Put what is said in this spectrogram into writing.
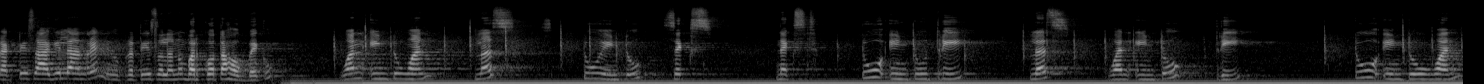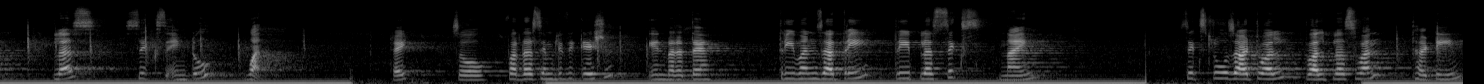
ಪ್ರಾಕ್ಟೀಸ್ ಆಗಿಲ್ಲ ಅಂದರೆ ನೀವು ಪ್ರತಿ ಸಲನೂ ಬರ್ಕೋತಾ ಹೋಗಬೇಕು. One into one plus two into six Next 2 into 3 plus 1 into 3, 2 into 1 plus 6 into 1, right. So, further simplification in Bharate 3 ones are 3, 3 plus 6, 9, 6 twos are 12, 12 plus 1, 13,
